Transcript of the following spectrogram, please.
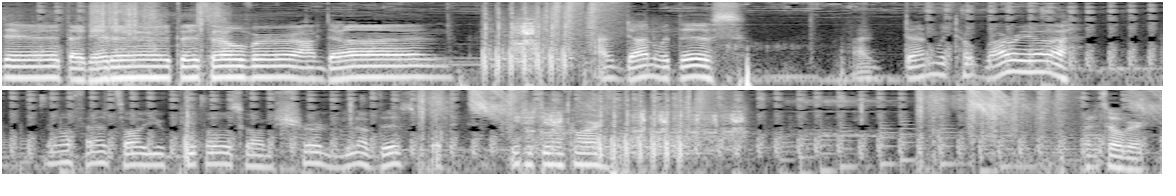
Did it! I did it! It's over! I'm done! I'm done with this! I'm done with Terraria! No offense, all you people who I'm sure love this, but eat a unicorn! But it's over.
